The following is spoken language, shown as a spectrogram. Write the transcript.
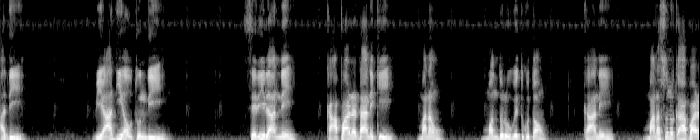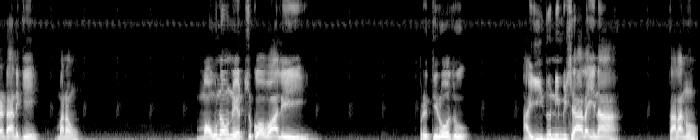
అది వ్యాధి అవుతుంది. శరీరాన్ని కాపాడటానికి మనం మందులు వెతుకుతాం. కానీ మనసును కాపాడటానికి మనం మౌనం నేర్చుకోవాలి. ప్రతిరోజు ఐదు నిమిషాలైనా తలను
